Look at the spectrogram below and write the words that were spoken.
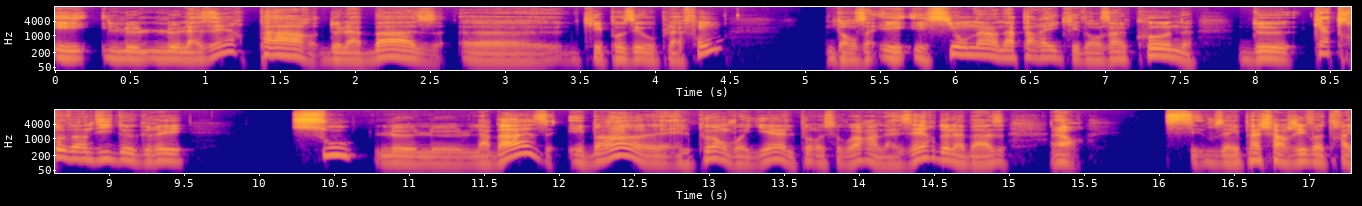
Et le, laser part de la base qui est posée au plafond. Et, si on a un appareil qui est dans un cône de 90 degrés sous la base, eh ben, euh, elle peut envoyer, elle peut recevoir un laser de la base. Alors, vous n'avez pas chargé votre,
